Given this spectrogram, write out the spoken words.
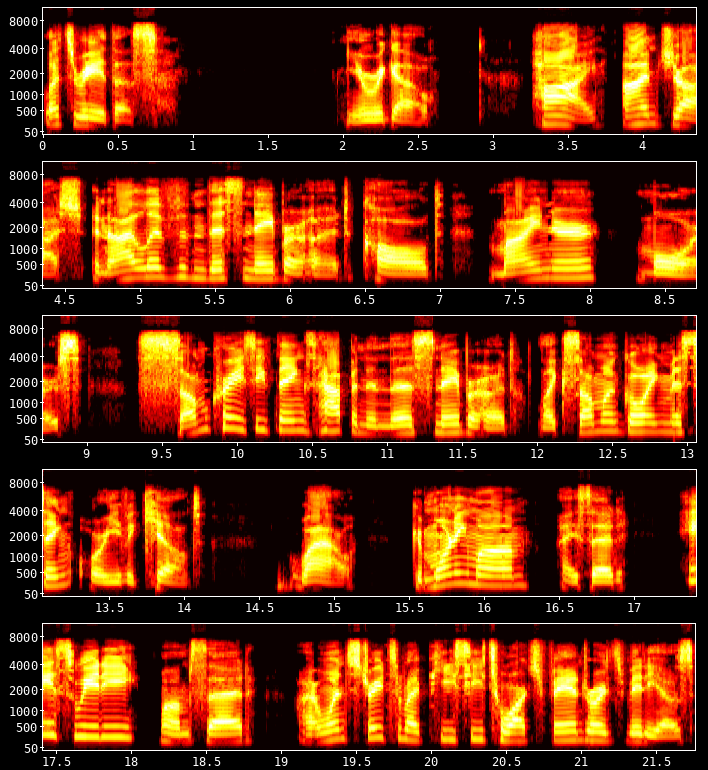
let's read this. Here we go. Hi, I'm Josh, and I live in this neighborhood called Minor Moors. Some crazy things happen in this neighborhood, like someone going missing or even killed. Wow. Good morning, Mom, I said. Hey, sweetie, Mom said. I went straight to my PC to watch Fandroid's videos.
